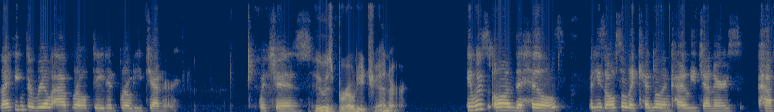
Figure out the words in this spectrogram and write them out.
and I think the real Avril dated Brody Jenner, which is Who is Brody Jenner? he was on the Hills, but he's also like Kendall and Kylie Jenner's half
